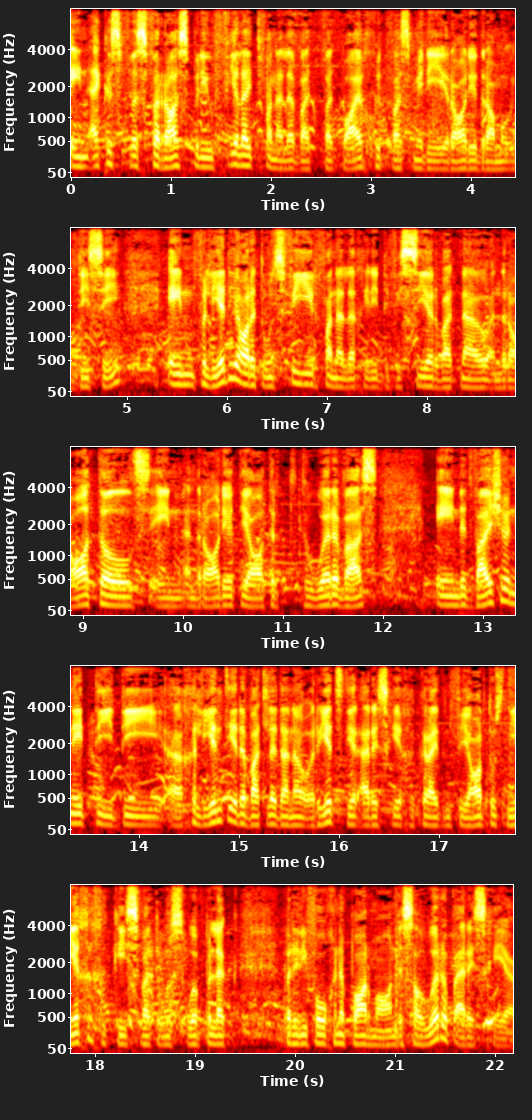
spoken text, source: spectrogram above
En ek is was verras by die hoeveelheid van hulle wat wat baie goed was met die radiodrama Odyssey en verlede jaar het ons vier van hulle geïdentifiseer wat nou in ratels en in radioteater te hore was en dit wys jou net die die uh, geleenthede wat hulle dan nou reeds deur RSG gekry het en vir jaar tot ons 9 gekies wat ons hopelik binne die volgende paar maande sal hoor op RSG.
